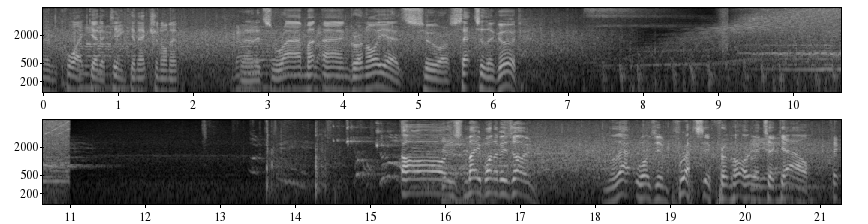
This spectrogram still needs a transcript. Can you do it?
Didn't quite get a clean connection on it. And it's Ram and Granollers who are set to the good. Oh, he's made one of his own. That was impressive from Horia oh, Tecau. Take.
